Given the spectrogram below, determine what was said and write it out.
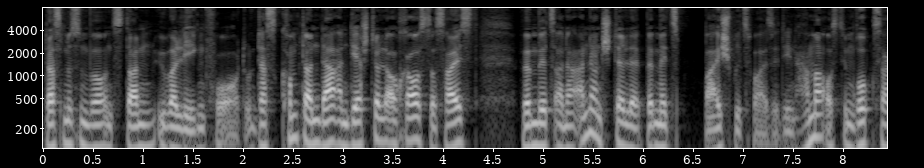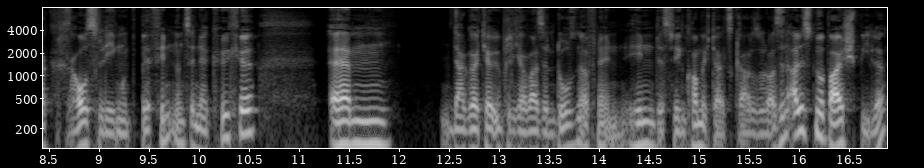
Das müssen wir uns dann überlegen vor Ort. Und das kommt dann da an der Stelle auch raus. Das heißt, wenn wir jetzt an einer anderen Stelle, wenn wir jetzt beispielsweise den Hammer aus dem Rucksack rauslegen und befinden uns in der Küche, ähm, da gehört ja üblicherweise ein Dosenöffner hin, deswegen komme ich da jetzt gerade so. Das sind alles nur Beispiele.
